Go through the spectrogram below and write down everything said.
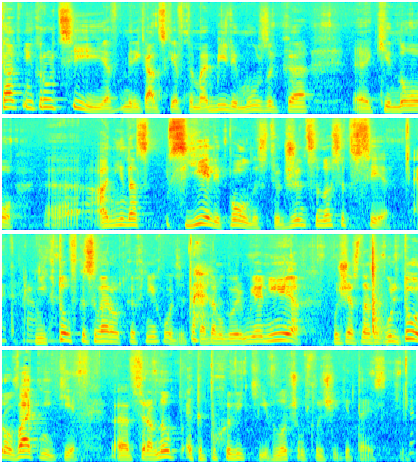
как ни крути, американские автомобили, музыка, кино, они нас съели полностью. Джинсы носят все. Это правда. Никто в косоворотках не ходит. Когда мы говорим, не, не, мы сейчас нашу культуру, ватники, э, все равно это пуховики, в лучшем случае китайские.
